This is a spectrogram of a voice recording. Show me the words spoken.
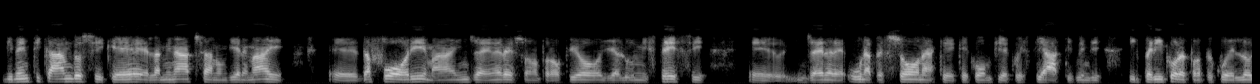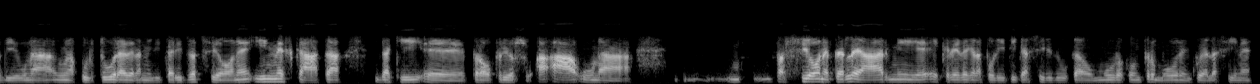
dimenticandosi che la minaccia non viene mai eh, da fuori, ma in genere sono proprio gli alunni stessi eh, in genere una persona che, che, compie questi atti, quindi il pericolo è proprio quello di una, una cultura della militarizzazione innescata da chi eh, proprio su, ha, ha, una passione per le armi e, e, crede che la politica si riduca a un muro contro muro in cui alla fine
